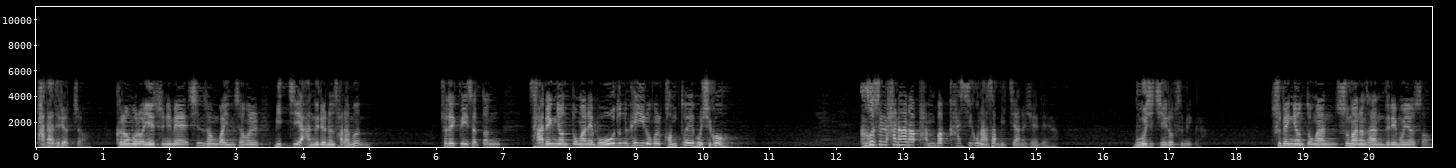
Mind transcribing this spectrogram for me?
받아들였죠. 그러므로 예수님의 신성과 인성을 믿지 않으려는 사람은 초대교회에 있었던 400년 동안의 모든 회의록을 검토해 보시고 그것을 하나하나 반박하시고 나서 믿지 않으셔야 돼요. 무엇이 지혜롭습니까? 수백 년 동안 수많은 사람들이 모여서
